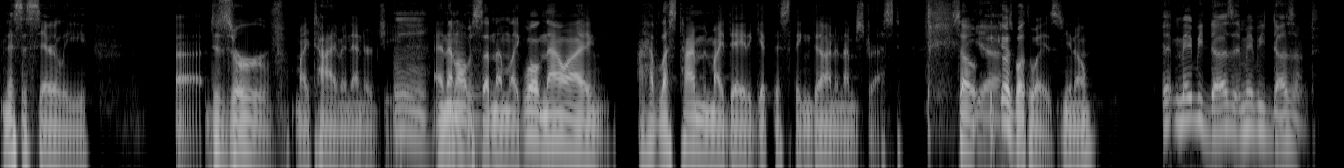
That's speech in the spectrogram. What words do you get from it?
necessarily uh, deserve my time and energy. Mm, And then all of a mhm. sudden, I'm like, well, now I I have less time in my day to get this thing done, and I'm stressed. So Yeah. it goes both ways, you know. It maybe does. It maybe doesn't.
